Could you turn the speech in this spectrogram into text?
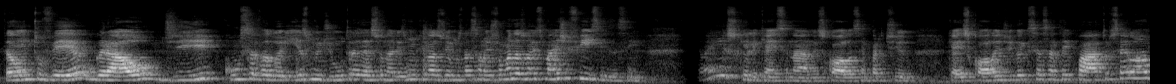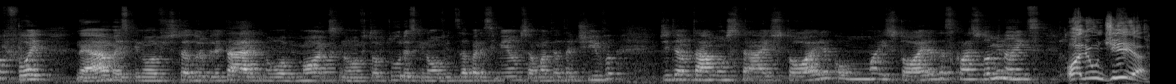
Então, tu vê o grau de conservadorismo, de ultra-reacionarismo que nós vimos nessa noite. Foi uma das noites mais difíceis, assim. Então, é isso que ele quer ensinar na escola sem partido. Que a escola diga que 64, sei lá o que foi, né? Mas que não houve ditadura militar, que não houve mortes, que não houve torturas, que não houve desaparecimentos. É uma tentativa de tentar mostrar a história como uma história das classes dominantes. Olha, um dia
